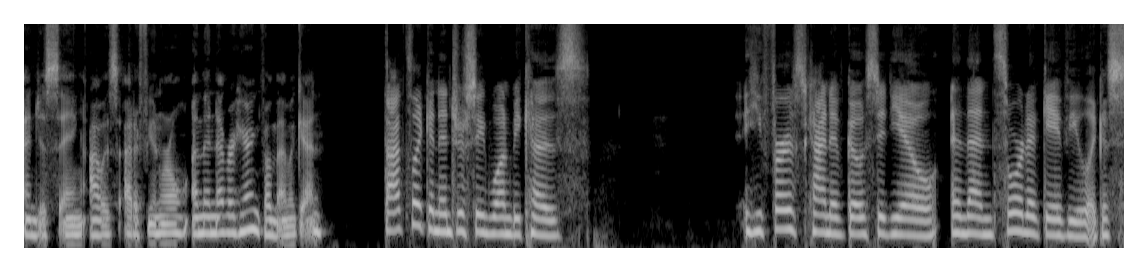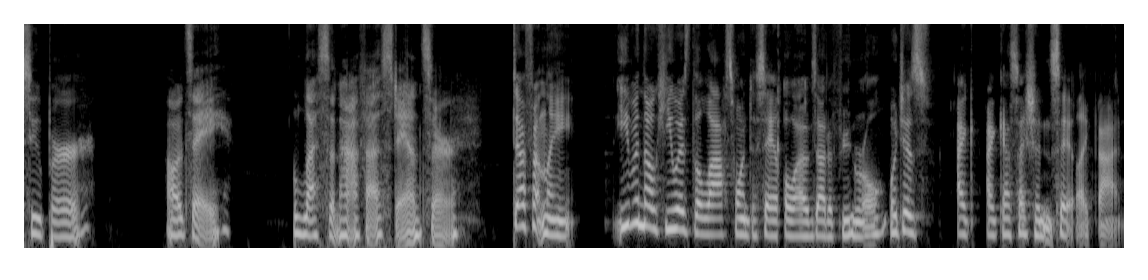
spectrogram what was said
and just saying I was at a funeral and then never hearing from them again. That's like an interesting one because he first kind of ghosted you and then sort of gave you like a super, I would say, less than half assed answer. Definitely. Even though he was the last one to say, Oh, I was at a funeral, which is, I, I guess I shouldn't say it like that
